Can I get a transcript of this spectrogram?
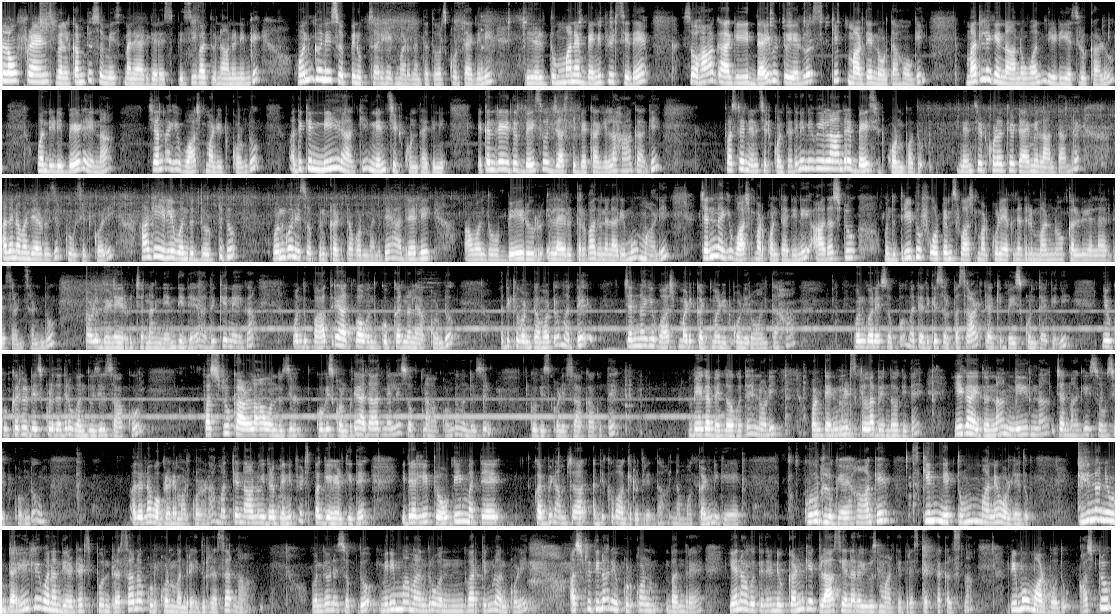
Hello friends, welcome to ಸುಮೀಸ್ ಮನೆ ಅಡುಗೆ recipes. ಇವತ್ತು ನಾನು ನಿಮಗೆ ಹೊನ್ಗೊನೆ ಸೊಪ್ಪಿನ ಉಪ್ಸಾರು ಹೇಗೆ ಮಾಡೋದಂತ ತೋರಿಸ್ಕೊಡ್ತಾ ಇದ್ದೀನಿ. ಇದರಲ್ಲಿ ತುಂಬಾ ಬೆನಿಫಿಟ್ಸ್ ಇದೆ. ಸೊ ಹಾಗಾಗಿ ದಯವಿಟ್ಟು ಎಲ್ಲೂ ಸ್ಕಿಪ್ ಮಾಡದೆ ನೋಡ್ತಾ ಹೋಗಿ. ಮೊದಲಿಗೆ ನಾನು ಒಂದು ಇಡಿ ಹೆಸರು ಕಾಳು, ಒಂದು ಇಡಿ ಬೇಳೆಯನ್ನು ಚೆನ್ನಾಗಿ ವಾಶ್ ಮಾಡಿ ಇಟ್ಕೊಂಡು ಅದಕ್ಕೆ ನೀರು ಹಾಕಿ ನೆನೆಸಿಟ್ಕೊಳ್ತಾ ಇದ್ದೀನಿ. ಯಾಕಂದರೆ ಇದು ಬೇಯಿಸೋದು ಜಾಸ್ತಿ ಬೇಕಾಗಿಲ್ಲ, ಹಾಗಾಗಿ ಫಸ್ಟೇ ನೆನೆಸಿಟ್ಕೊಳ್ತಾ ಇದ್ದೀನಿ. ನೀವು ಇಲ್ಲ ಅಂದರೆ ಬೇಯಿಸಿಟ್ಕೊಳ್ಬೋದು. ನೆನೆಸಿಟ್ಕೊಳ್ಳೋಕ್ಕೆ ಟೈಮ್ ಇಲ್ಲ ಅಂತ ಅಂದರೆ ಅದನ್ನು ಒಂದು ಎರಡು ವಿಸಿಲ್ ಕೂಗಿಸಿಟ್ಕೊಳ್ಳಿ. ಹಾಗೆ ಇಲ್ಲಿ ಒಂದು ದೊಡ್ಡದು ಒಣಗೊನೆ ಸೊಪ್ಪಿನ ಕಟ್ ತೊಗೊಂಡು ಬಂದಿದೆ. ಅದರಲ್ಲಿ, ಆ, ಒಂದು ಬೇರು ಎಲ್ಲ ಇರುತ್ತಲ್ವ, ಅದನ್ನೆಲ್ಲ ರಿಮೂವ್ ಮಾಡಿ ಚೆನ್ನಾಗಿ ವಾಶ್ ಮಾಡ್ಕೊತಾ ಇದ್ದೀನಿ. ಆದಷ್ಟು ಒಂದು three to four times wash ಮಾಡ್ಕೊಳ್ಳಿ. ಯಾಕಂದರೆ ಅದರಲ್ಲಿ ಮಣ್ಣು, ಕಲ್ಲು ಎಲ್ಲ ಇರುತ್ತೆ ಸಣ್ಣ ಸಣ್ಣದು. ಅವಳು ಬೇಳೆ ಎರಡು ಚೆನ್ನಾಗಿ ನೆಂದಿದೆ. ಅದಕ್ಕೇ ಈಗ ಒಂದು ಪಾತ್ರೆ ಅಥವಾ ಒಂದು ಕುಕ್ಕರ್ನಲ್ಲಿ ಹಾಕ್ಕೊಂಡು ಅದಕ್ಕೆ ಒಂದು ಟೊಮೊಟೊ ಮತ್ತು ಚೆನ್ನಾಗಿ ವಾಶ್ ಮಾಡಿ ಕಟ್ ಮಾಡಿ ಇಟ್ಕೊಂಡಿರುವಂತಹ ಒಣಗೊನೆ ಸೊಪ್ಪು. ಮತ್ತು ಅದಕ್ಕೆ ಸ್ವಲ್ಪ ಸಾಲ್ಟ್ ಹಾಕಿ ಬೇಯಿಸ್ಕೊತಾ ಇದ್ದೀನಿ. ನೀವು ಕುಕ್ಕರಲ್ಲಿ ಬೇಯಿಸ್ಕೊಳ್ಳೋದಾದರೆ ಒಂದು ವಿಸಿಲ್ ಸಾಕು. ಫಸ್ಟು ಕಾಳನ್ನ ಒಂದು ವಿಸಿಲ್ ಕೂಗಿಸ್ಕೊಂಡ್ಬಿಡಿ, ಅದಾದಮೇಲೆ ಸೊಪ್ಪನ್ನ ಹಾಕ್ಕೊಂಡು ಒಂದು ವಿಸಿಲ್ ಕೂಗಿಸ್ಕೊಳ್ಳಿ, ಸಾಕಾಗುತ್ತೆ. ಬೇಗ ಬೆಂದೋಗುತ್ತೆ. ನೋಡಿ, ಒಂದು ಟೆನ್ ಮಿನಿಟ್ಸ್ಗೆಲ್ಲ ಬೆಂದೋಗಿದೆ. ಈಗ ಇದನ್ನು ನೀರನ್ನ ಚೆನ್ನಾಗಿ ಸೋಸಿಟ್ಕೊಂಡು ಅದನ್ನು ಒಗ್ಗರಣೆ ಮಾಡ್ಕೊಳ್ಳೋಣ. ಮತ್ತು ನಾನು ಇದರ ಬೆನಿಫಿಟ್ಸ್ ಬಗ್ಗೆ ಹೇಳ್ತಿದ್ದೆ. ಇದರಲ್ಲಿ ಪ್ರೋಟೀನ್ ಮತ್ತು ಕಬ್ಬಿಣಾಂಶ ಅಧಿಕವಾಗಿರೋದ್ರಿಂದ ನಮ್ಮ ಕಣ್ಣಿಗೆ, ಕೂದಲಿಗೆ, ಹಾಗೆ ಸ್ಕಿನ್ಗೆ ತುಂಬಾ ಒಳ್ಳೆಯದು ಇದನ್ನು ನೀವು ಡೈಲಿ ಒಂದೊಂದು ಎರಡೆರಡು ಸ್ಪೂನ್ ರಸನ ಕುಡ್ಕೊಂಡು ಬಂದರೆ, ಇದ್ರ ರಸನ ಒಣಗೊನೆ ಸೊಪ್ಪು ಮಿನಿಮಮ್ ಅಂದರೂ ಒಂದುವರೆ ತಿಂಗಳು ಅಂದ್ಕೊಳ್ಳಿ ಅಷ್ಟು ದಿನ ನೀವು ಕುಡ್ಕೊಂಡು ಬಂದರೆ ಏನಾಗುತ್ತೆ ಅಂದರೆ ನೀವು ಕಣ್ಣಿಗೆ ಗ್ಲಾಸ್ ಏನಾರು ಯೂಸ್ ಮಾಡ್ತಿದ್ರೆ ಸ್ಪೆಕ್ಟಕಲ್ಸ್ನ ರಿಮೂವ್ ಮಾಡ್ಬೋದು. ಅಷ್ಟು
